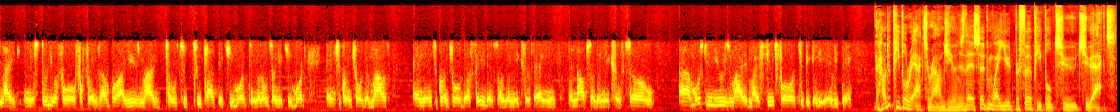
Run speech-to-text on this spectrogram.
Like in the studio, for, for, for example, I use my toes to, to type the keyboard, the notes on the keyboard, and to control the mouse, and then to control the faders of the mixers and the knobs of the mixers. So I mostly use my, my feet for typically everything. How do people react around you? And is there a certain way you'd prefer people to, to act?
